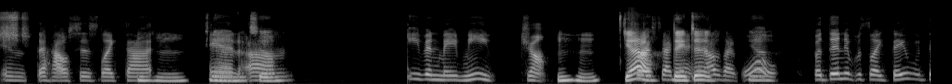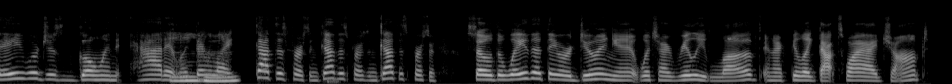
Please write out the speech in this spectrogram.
in the houses like that Mhm. Yeah, and um even made me jump hmm Yeah, second they did. I was like Yeah. whoa. But then it was like they were they were just going at it. Like they were like got this person got this person got this person. So the way that they were doing it which I really loved and I feel like that's why I jumped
